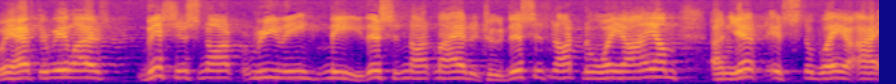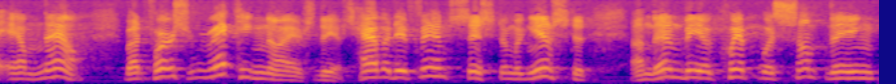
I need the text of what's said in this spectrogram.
We have to realize this is not really me. This is not my attitude. This is not the way I am, and yet it's the way I am now. But first, recognize this, have a defense system against it, and then be equipped with something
